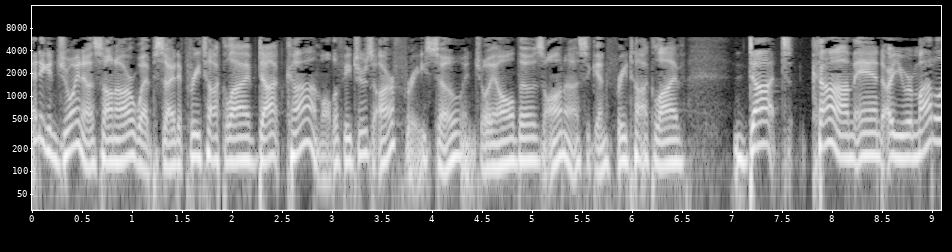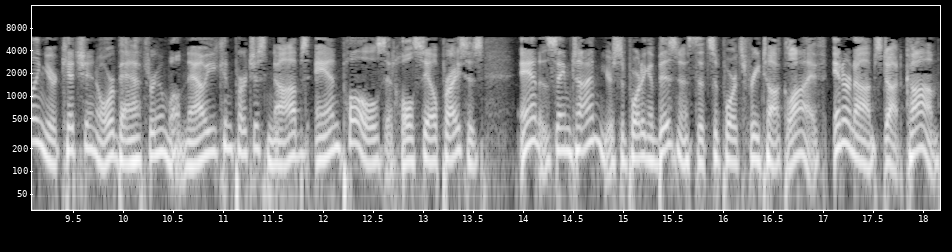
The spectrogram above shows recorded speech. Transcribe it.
And you can join us on our website at freetalklive.com. All the features are free, so enjoy all those on us. Again, freetalklive.com. And are you remodeling your kitchen or bathroom? Well, now you can purchase knobs and poles at wholesale prices. And at the same time, you're supporting a business that supports Free Talk Live. Interknobs.com.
